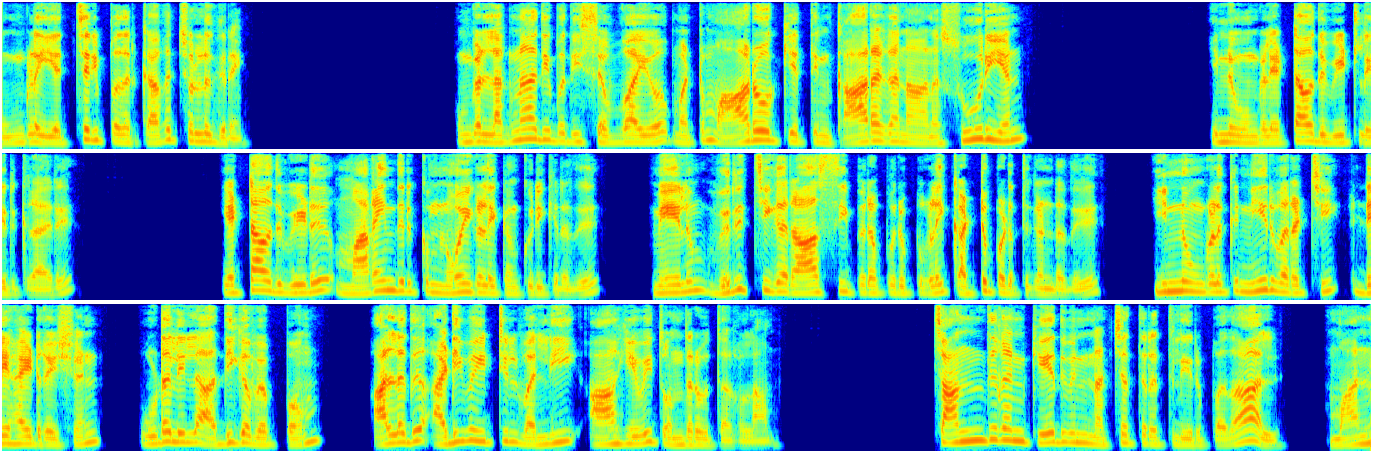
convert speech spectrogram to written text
உங்களை எச்சரிப்பதற்காக சொல்லுகிறேன். உங்கள் லக்னாதிபதி செவ்வாயோ மற்றும் ஆரோக்கியத்தின் காரகனான சூரியன் இன்னும் உங்கள் எட்டாவது வீட்டில் இருக்கிறாரு. எட்டாவது வீடு மறைந்திருக்கும் நோய்களைக்கும் குறிக்கிறது. மேலும் விருச்சிக ராசி பிறப்புறுப்புகளை கட்டுப்படுத்துகின்றது. இன்னும் உங்களுக்கு நீர் வறட்சி, டிஹைட்ரேஷன் உடலில் அதிக வெப்பம் அல்லது அடிவயிற்றில் வலி ஆகியவை தொந்தரவு தரலாம். சந்திரன் கேதுவின் நட்சத்திரத்தில் இருப்பதால் மன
